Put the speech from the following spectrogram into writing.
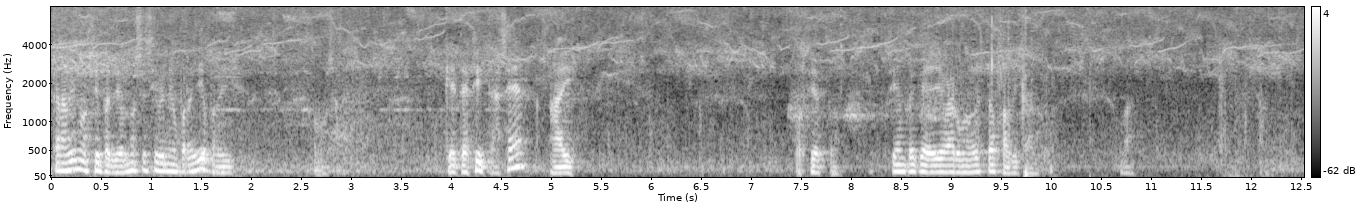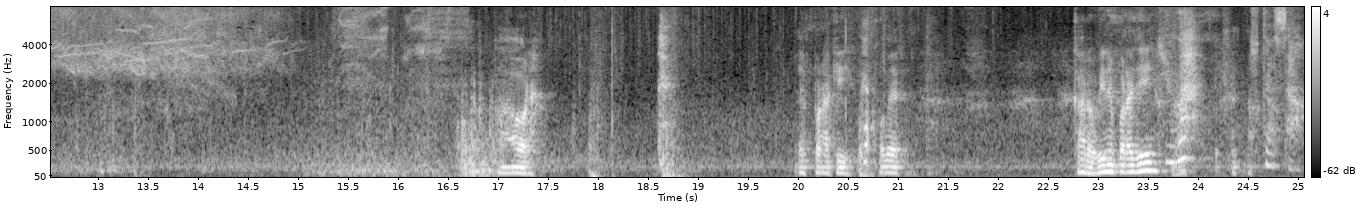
Que ahora mismo estoy perdido. No sé si he venido por allí o por ahí. Vamos a ver. Quietecitas, ¿eh? Ahí. Por cierto, siempre hay que llevar uno de estos fabricado. Vale. Ahora. Es por aquí, joder. Claro, viene por allí. Tu vois Tu t'en sors.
